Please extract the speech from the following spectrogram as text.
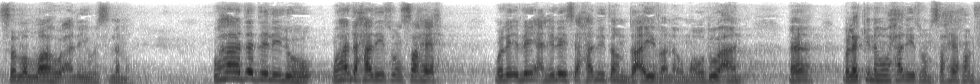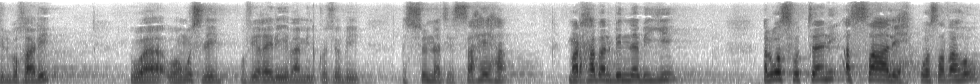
صلى الله عليه وسلم. وهذا دليله وهذا حديث صحيح. يعني ليس حديثا ضعيفا أو موضوعا ولكنه حديث صحيح في البخاري ومسلم وفي غيرهما من كتب السنة الصحيحة. مرحبا بالنبي. الوصف الثاني الصالح وصفه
